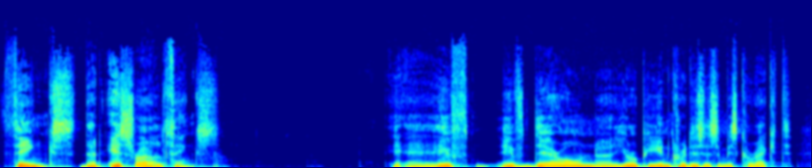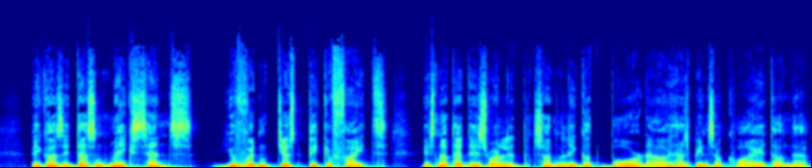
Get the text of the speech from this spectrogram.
thinks that Israel thinks. If if their own uh, European criticism is correct, because it doesn't make sense. You wouldn't just pick a fight. It's not that Israel suddenly got bored. Oh, it has been so quiet on the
